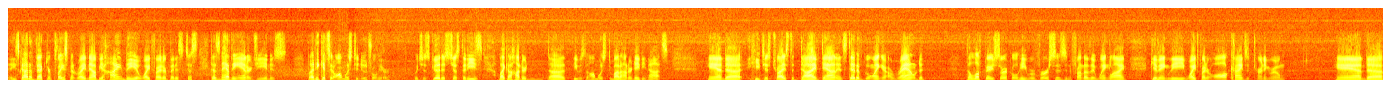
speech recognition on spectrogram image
He's got a vector placement right now behind the uh, White Fighter, but it's just doesn't have the energy in his. But he gets it almost to neutral here, which is good. It's just that he's like 100 uh, he was almost about 180 knots. And uh, he just tries to dive down. Instead of going around the Lufberry circle, he reverses in front of the wing line, giving the white fighter all kinds of turning room. And uh,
